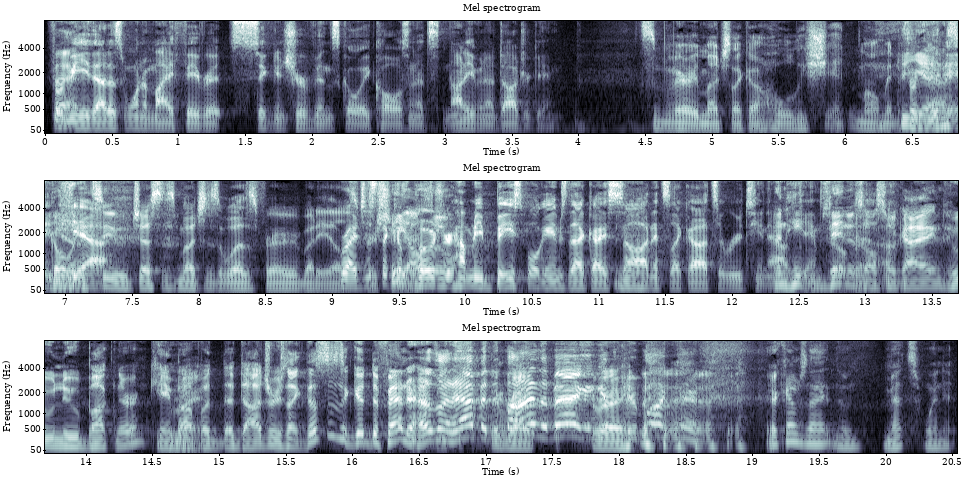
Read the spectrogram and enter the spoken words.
for Yeah. me, that is one of my favorite signature Vin Scully calls, and it's not even a Dodger game. It's very much like a holy shit moment for Yeah. Vin Scully, Yeah. too, just as much as it was for everybody else. Right, just the sure. Composure. also- how many baseball games that guy saw, and it's like, oh, it's a routine out. and he, game's Vin over. is also a guy who knew Buckner, came up with the Dodger. He's like, this is a good defender. How's that happen? Behind the bag against Right. your Buckner. Here comes Knight. The Mets win it.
